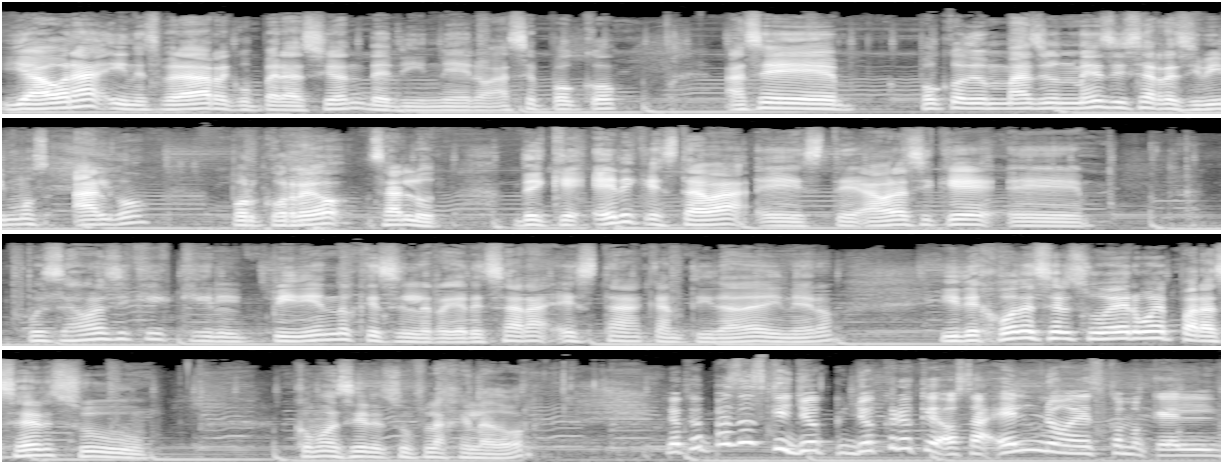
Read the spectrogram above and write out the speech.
y ahora inesperada recuperación de dinero. Hace poco, hace poco de más de un mes, dice, recibimos algo por correo, salud, de que Eric estaba, este, ahora sí que, eh, pues ahora sí que, que pidiendo que se le regresara esta cantidad de dinero y dejó de ser su héroe para ser su, ¿cómo decir? Su flagelador. Lo que pasa es que yo, yo creo que, o sea, él no es como que él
